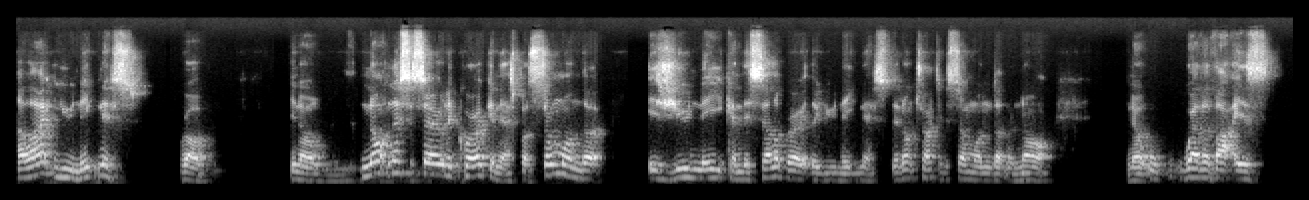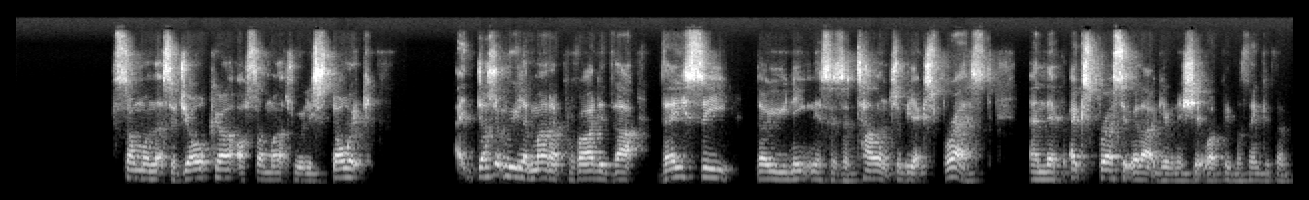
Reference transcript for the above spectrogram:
I like uniqueness, Rob. You know, not necessarily quirkiness, but someone that is unique and they celebrate their uniqueness. They don't try to be someone that they're not. You know, whether that is someone that's a joker or someone that's really stoic, it doesn't really matter, provided that they see their uniqueness as a talent to be expressed and they express it without giving a shit what people think of them.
